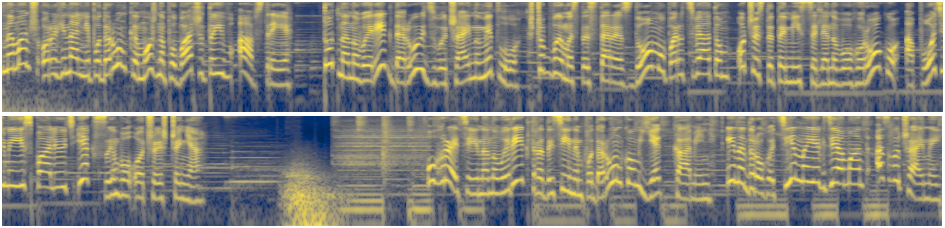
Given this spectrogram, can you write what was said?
Не менш оригінальні подарунки можна побачити і в Австрії. Тут на новий рік дарують звичайну мітлу, щоб вимести старе з дому перед святом, очистити місце для нового року, а потім її спалюють як символ очищення. У Греції на новий рік традиційним подарунком є камінь. І не дорогоцінний, як діамант, а звичайний.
